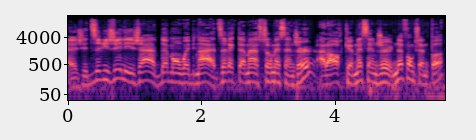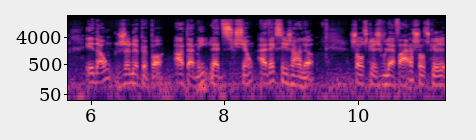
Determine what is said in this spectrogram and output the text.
euh, j'ai dirigé les gens de mon webinaire directement sur Messenger, alors que Messenger ne fonctionne pas, et donc je ne peux pas entamer la discussion avec ces gens-là. Chose que je voulais faire, chose que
